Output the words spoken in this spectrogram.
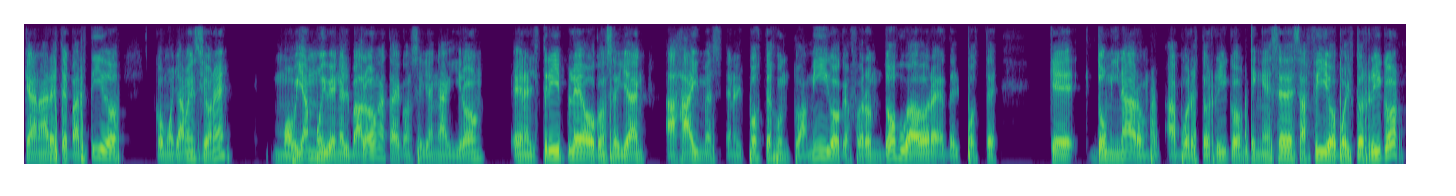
ganar este partido. Como ya mencioné, movían muy bien el balón hasta que conseguían a Guirón en el triple o conseguían a Jaimes en el poste junto a Amigo, que fueron dos jugadores del poste que dominaron a Puerto Rico en ese desafío. Puerto Rico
